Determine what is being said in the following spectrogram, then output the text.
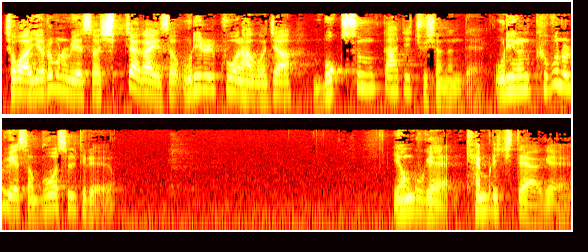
저와 여러분을 위해서 십자가에서 우리를 구원하고자 목숨까지 주셨는데 우리는 그분을 위해서 무엇을 드려요? 영국의 캠브리지 대학에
